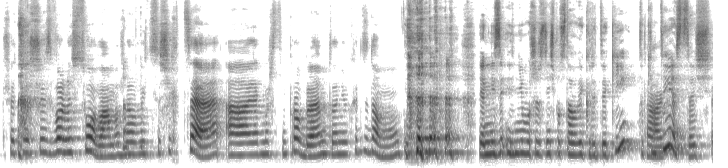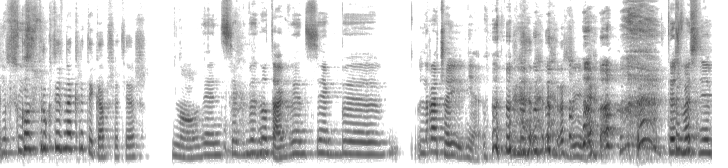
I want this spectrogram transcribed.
Przecież jest wolność słowa, można mówić co się chce, a jak masz z tym problem, to nie wychodź z domu. Jak nie, nie możesz znieść podstawowej krytyki, to Tak. kim ty jesteś? To Jak jest ty... konstruktywna krytyka przecież. No, więc jakby, no tak, więc jakby raczej nie. Raczej nie. Też właśnie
